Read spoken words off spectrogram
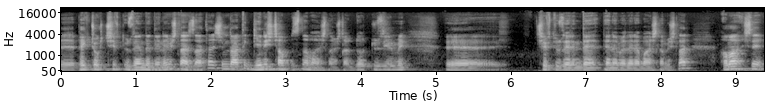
E, pek çok çift üzerinde denemişler zaten. Şimdi artık geniş çaplısına başlamışlar. 420 e, çift üzerinde denemelere başlamışlar. Ama işte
